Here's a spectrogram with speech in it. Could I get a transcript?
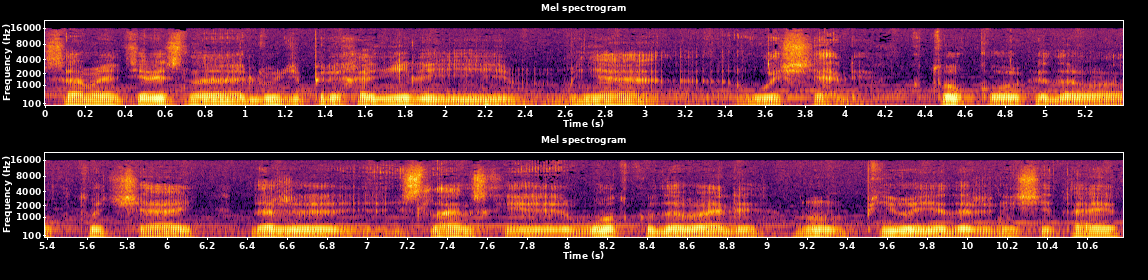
Самое интересное, люди приходили и меня угощали. Кто кофе давал, кто чай, даже исландские водку давали. Ну, пиво я даже не считаю.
